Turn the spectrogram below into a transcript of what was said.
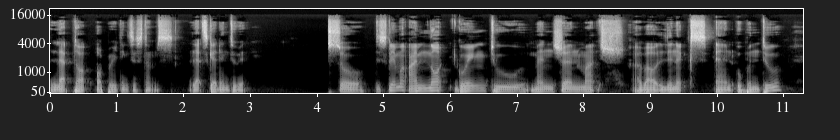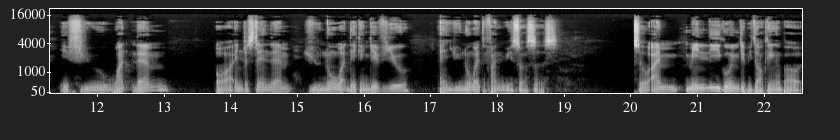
laptop operating systems. Let's get into it. So, disclaimer I'm not going to mention much about Linux and Ubuntu. If you want them or are interested in them, you know what they can give you and you know where to find resources. So I'm mainly going to be talking about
